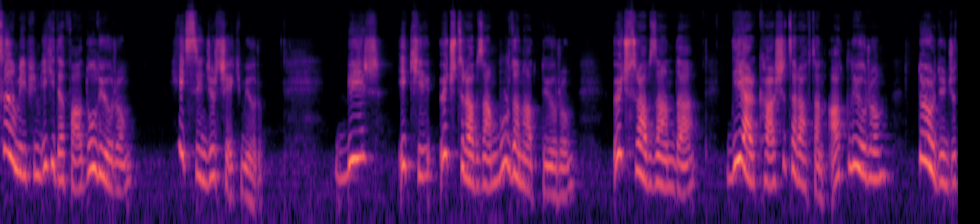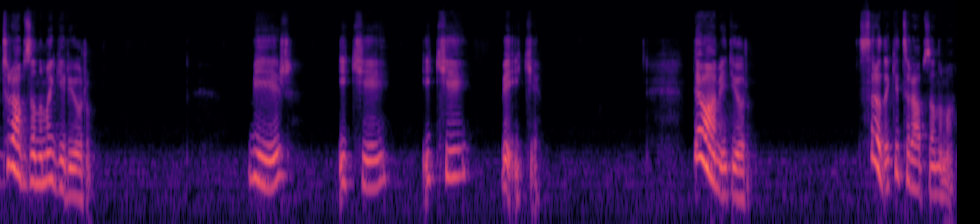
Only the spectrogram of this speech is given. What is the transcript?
Tığım ipimi iki defa doluyorum. Hiç zincir çekmiyorum. 1, 2, 3 trabzan buradan atlıyorum. 3 trabzanda diğer karşı taraftan atlıyorum. Dördüncü trabzanıma giriyorum. 1, 2, 2 ve 2. Devam ediyorum. Sıradaki trabzanıma.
